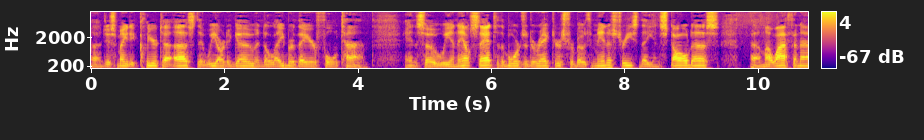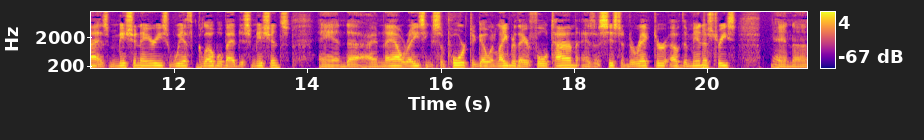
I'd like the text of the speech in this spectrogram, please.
uh, just made it clear to us that we are to go and to labor there full time. And so we announced that to the boards of directors for both ministries. They installed us, uh, my wife and I, as missionaries with Global Baptist Missions. And uh, I am now raising support to go and labor there full time as assistant director of the ministries and uh,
